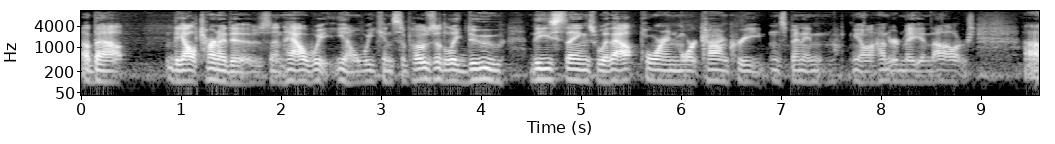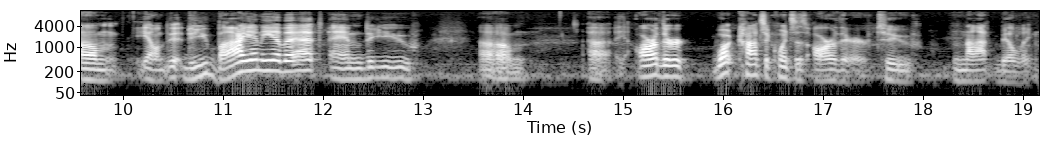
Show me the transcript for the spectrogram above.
about the alternatives and how we you know we can supposedly do these things without pouring more concrete and spending you know hundred million dollars. Um, you know, do, do you buy any of that? And do you um, uh, are there what consequences are there to not building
